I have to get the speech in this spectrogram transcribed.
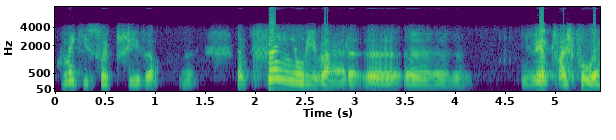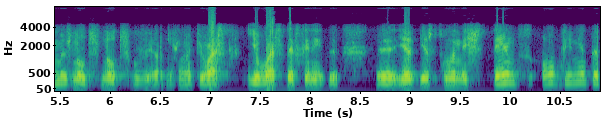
Como é que isso foi possível? Portanto, sem ilibar uh, uh, eventuais problemas noutros, noutros governos, é? que eu acho que eu acho que deve ser, uh, este problema estende-se, obviamente, a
